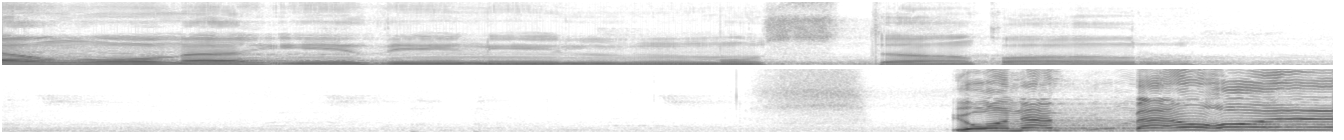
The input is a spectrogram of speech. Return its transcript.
يومئذ المستقر. ينبأ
